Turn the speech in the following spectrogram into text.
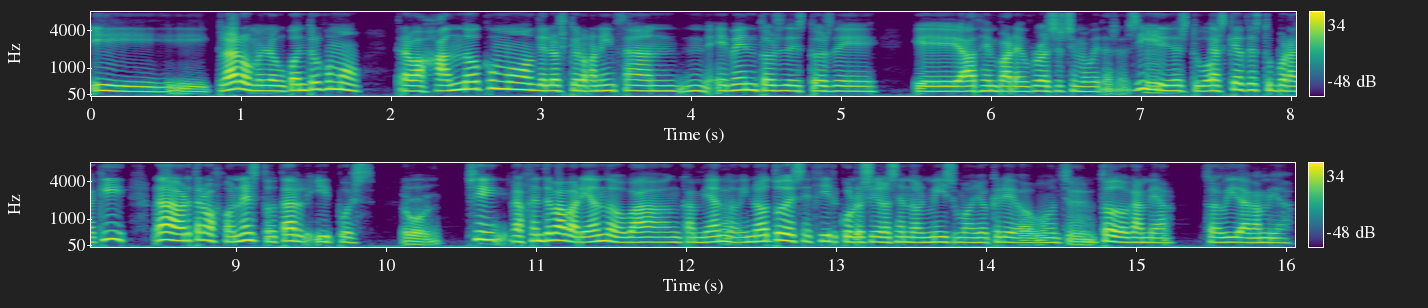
Y, y, claro, me lo encuentro como trabajando como de los que organizan eventos de estos de que hacen para influencers y movidas así. Mm. Y dices tú, ¿qué haces tú por aquí? Ah, ahora trabajo en esto, tal. Y pues. Sí, la gente va variando, van cambiando. Y no todo ese círculo sigue siendo el mismo, yo creo. mucho-. Todo cambia, toda vida cambia.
